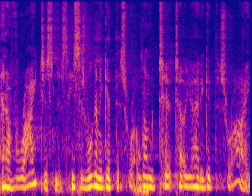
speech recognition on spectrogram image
and of righteousness. He says, We're going to get this right. We're going to tell you how to get this right.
